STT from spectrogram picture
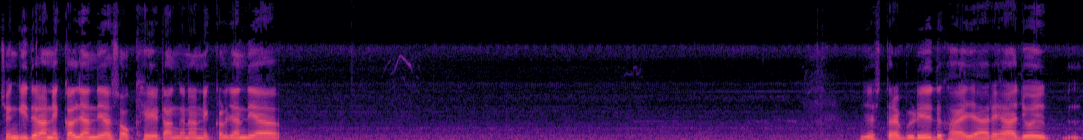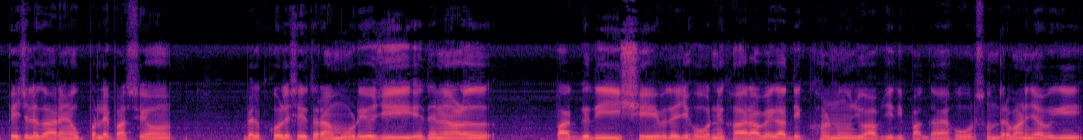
ਚੰਗੀ ਤਰ੍ਹਾਂ ਨਿਕਲ ਜਾਂਦੇ ਆ, ਸੌਖੇ ਢੰਗ ਨਾਲ ਨਿਕਲ ਜਾਂਦੇ ਆ। ਜਿਸ ਤਰ੍ਹਾਂ ਵੀਡੀਓ ਦਿਖਾਇਆ ਜਾ ਰਿਹਾ, ਜੋ ਪੇਚ ਲਗਾ ਰਹੇ ਹਾਂ, ਉੱਪਰਲੇ ਪਾਸਿਓਂ, ਬਿਲਕੁਲ ਇਸੇ ਤਰ੍ਹਾਂ ਮੋੜਿਓ ਜੀ। ਇਹਦੇ ਨਾਲ ਪੱਗ ਦੀ ਸ਼ੇਪ ਦੇ 'ਚ ਹੋਰ ਨਿਖਾਰ ਆਵੇਗਾ, ਦੇਖਣ ਨੂੰ ਜੋ ਆਪ ਜੀ ਦੀ ਪੱਗ ਹੈ ਹੋਰ ਸੁੰਦਰ ਬਣ ਜਾਵੇਗੀ।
